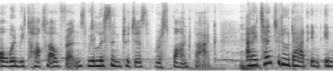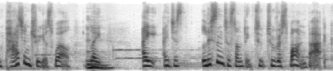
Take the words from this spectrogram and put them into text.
or when we talk to our friends, we listen to just respond back. Mm-hmm. And I tend to do that in, in pageantry as well. Mm-hmm. Like I, I just listen to something to, to respond back.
